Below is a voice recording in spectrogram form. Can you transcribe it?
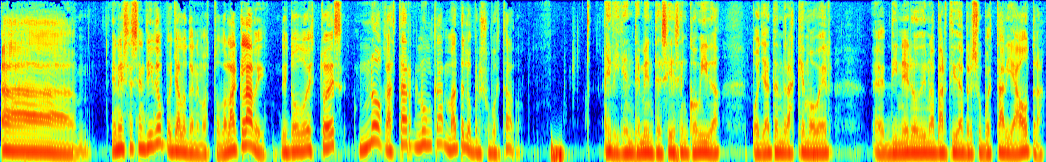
ah, en ese sentido, pues ya lo tenemos todo. La clave de todo esto es no gastar nunca más de lo presupuestado. Evidentemente, si es en comida, pues ya tendrás que mover eh, dinero de una partida presupuestaria a otra,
